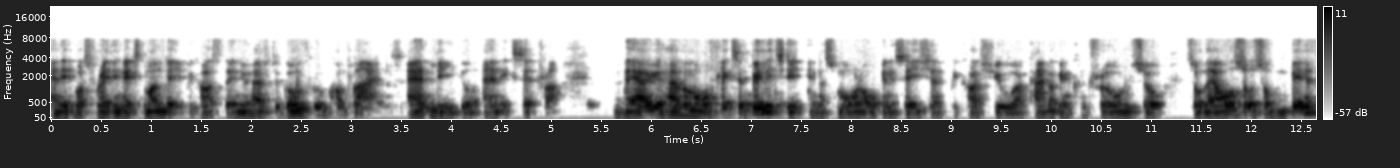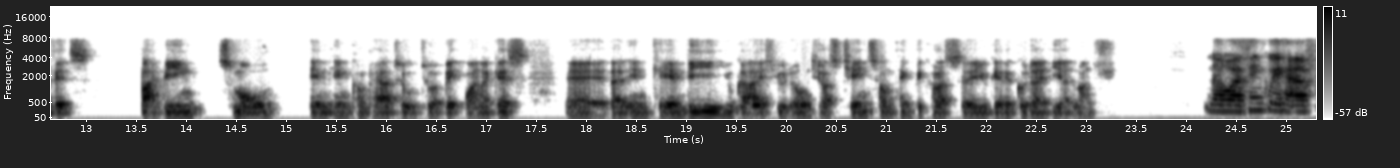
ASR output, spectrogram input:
and it was ready next Monday because then you have to go through compliance and legal and etc. There you have a more flexibility in a small organization because you are kind of in control. So so there are also some benefits by being small in in compared to to a big one. I guess that in KMD you guys you don't just change something because uh, you get a good idea at lunch. No, I think we have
